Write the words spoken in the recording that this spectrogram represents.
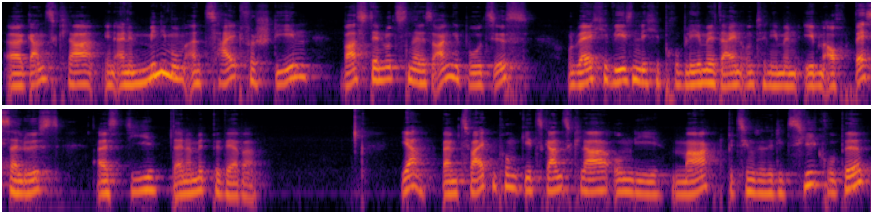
äh, ganz klar in einem Minimum an Zeit verstehen, was der Nutzen deines Angebots ist und welche wesentliche Probleme dein Unternehmen eben auch besser löst als die deiner Mitbewerber. Ja, beim zweiten Punkt geht es ganz klar um die Markt- bzw. die Zielgruppe.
